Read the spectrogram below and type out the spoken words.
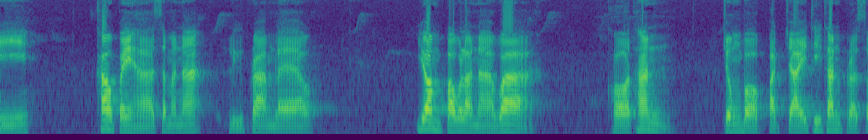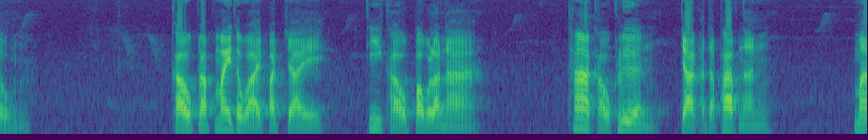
นี้ เข้าไปหาสมณะหรือพรามแล้ว ย่อมปรารณาว่า ขอท่านจงบอกปัจจัยที่ท่านประสงค์ เขากลับไม่ถวายปัจจัยที่เขาปรารณา ถ้าเขาเคลื่อนจากอัตภาพนั้น มา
